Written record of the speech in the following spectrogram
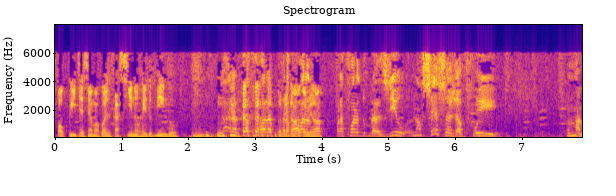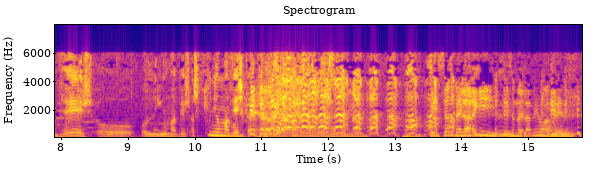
Palpite, assim, alguma coisa? Cassino, o rei do bingo? Cara, pra fora, pra, Dominó, fora, dominó. pra fora do Brasil, não sei se eu já fui uma vez ou, ou nenhuma vez. Acho que nenhuma vez, cara. Pensando melhor aqui, pensando melhor nenhuma vez.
